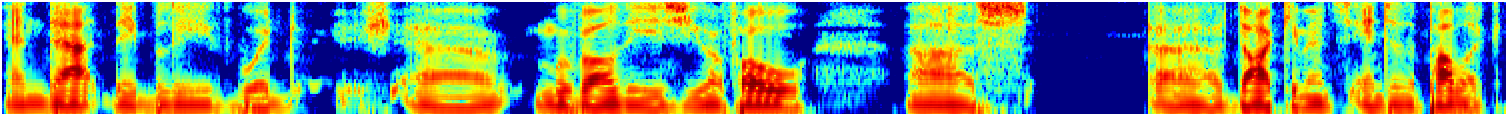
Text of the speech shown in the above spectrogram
And that they believed would uh, move all these UFO uh, uh, documents into the public.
